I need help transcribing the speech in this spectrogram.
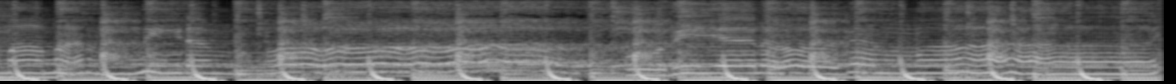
പദമർന്നിടം ഓ പുതിയ ലോകമായി.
